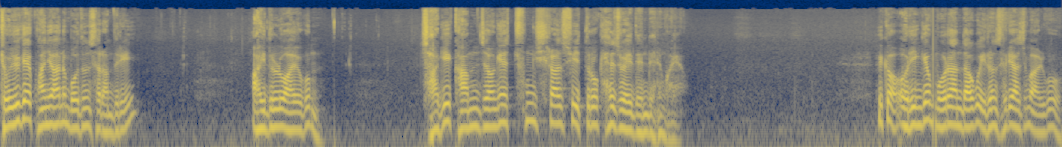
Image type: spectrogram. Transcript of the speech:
교육에 관여하는 모든 사람들이 아이들로 하여금 자기 감정에 충실할 수 있도록 해줘야 된다는 거예요. 그러니까 어린 게뭘 한다고 이런 소리 하지 말고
